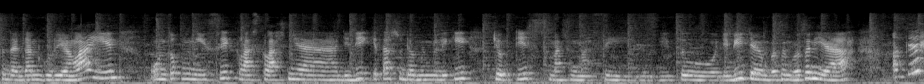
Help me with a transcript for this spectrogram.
sedangkan guru yang lain untuk mengisi kelas-kelasnya. Jadi kita sudah memiliki job desk masing-masing gitu. Jadi jangan bosan-bosan ya. Oke. Okay?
